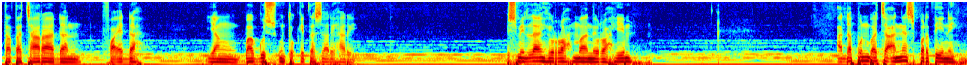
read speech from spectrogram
tata cara dan faedah Yang bagus untuk kita sehari-hari. Bismillahirrahmanirrahim. Adapun bacaannya seperti ini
